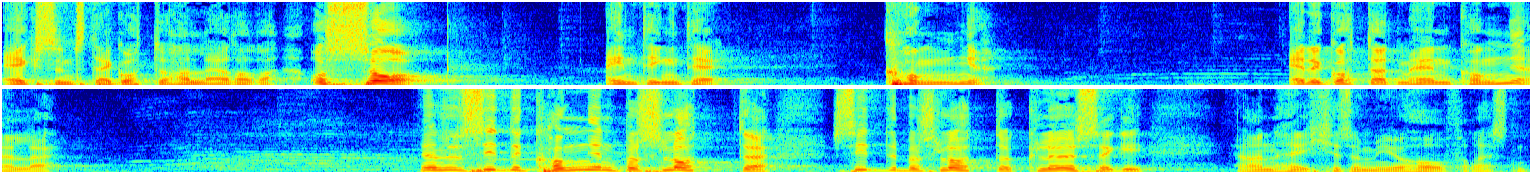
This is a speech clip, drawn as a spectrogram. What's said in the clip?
Jeg syns det er godt å ha lærere. Og så en ting til. Konge. Er det godt at vi har en konge, eller? Ja, så sitter kongen på slottet sitter på slottet og klør seg i ja, Han har ikke så mye hår, forresten.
